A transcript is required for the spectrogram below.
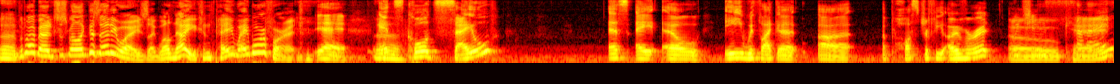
uh, but I managed to smell like this anyway. He's like, well, now you can pay way more for it. Yeah. It's called Sale. S A L E with like a uh, apostrophe over it. Which is Okay.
